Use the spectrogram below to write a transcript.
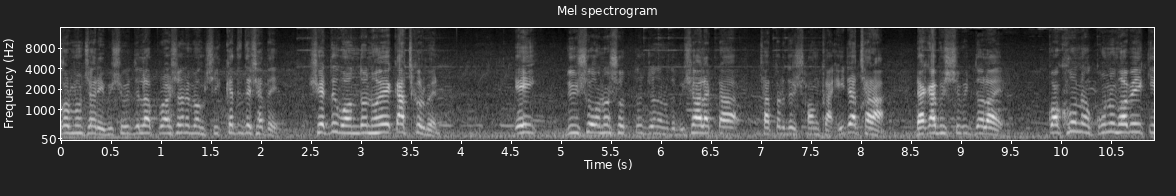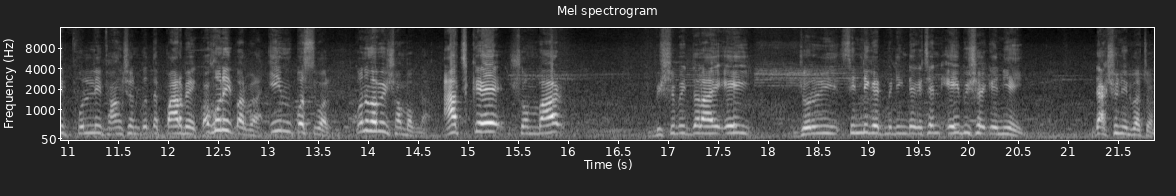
কর্মচারী, বিশ্ববিদ্যালয় প্রশাসন এবং শিক্ষার্থীদের সাথে সেতু বন্ধন হয়ে কাজ করবেন এই দুইশো উনসত্তর জনের মতো বিশাল একটা ছাত্রদের সংখ্যা। এটা ছাড়া ঢাকা বিশ্ববিদ্যালয় কখনো কোনোভাবেই কি ফুললি ফাংশন করতে পারবে? কখনোই পারবে না। ইম্পসিবল কোনোভাবেই সম্ভব না। আজকে সোমবার বিশ্ববিদ্যালয় এই জরুরি সিন্ডিকেট মিটিং ডেকেছেন এই বিষয়কে নিয়েই। ডাকসু নির্বাচন।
